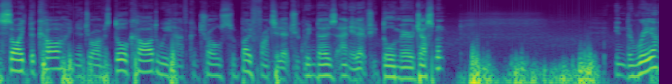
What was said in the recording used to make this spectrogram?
Inside the car, in the driver's door card, we have controls for both front electric windows and electric door mirror adjustment. In the rear,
